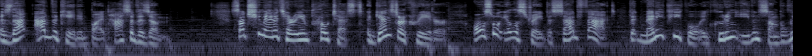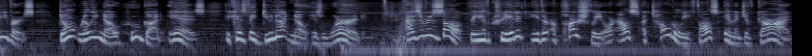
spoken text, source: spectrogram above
as that advocated by pacifism. Such humanitarian protests against our Creator also illustrate the sad fact that many people, including even some believers, don't really know who God is because they do not know His Word. As a result, they have created either a partially or else a totally false image of God.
